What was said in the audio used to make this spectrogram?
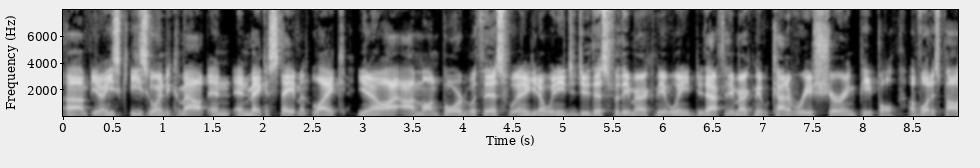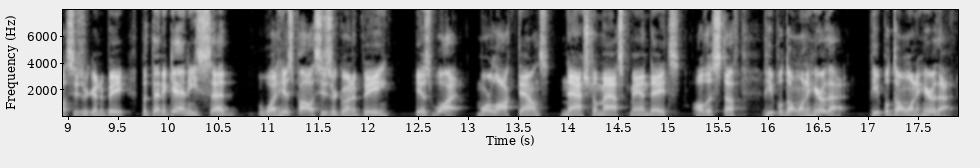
um, you know, he's he's going to come out and, and make a statement like, you know, I, am on board with this. You know, we need to do this for the American people. We need to do that for the American people. Kind of reassuring people of what his policies are going to be. But then again, he said what his policies are going to be is what more lockdowns, national mask mandates, all this stuff. People don't want to hear that. People don't want to hear that.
